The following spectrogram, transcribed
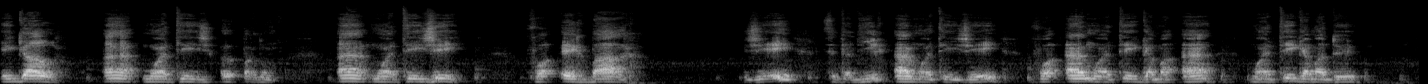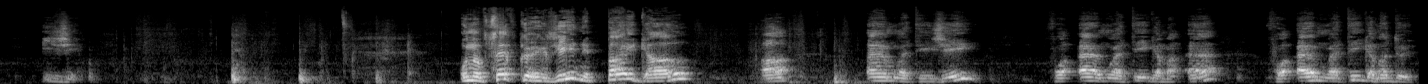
égale 1 moins TG, euh, pardon, 1 moins TG fois R bar G, c'est-à-dire 1 moins TG fois 1 moins T gamma 1 moins T gamma 2 IG. On observe que RG n'est pas égal à 1 moins TG fois 1 moins t gamma 1 fois 1 moins t gamma 2.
